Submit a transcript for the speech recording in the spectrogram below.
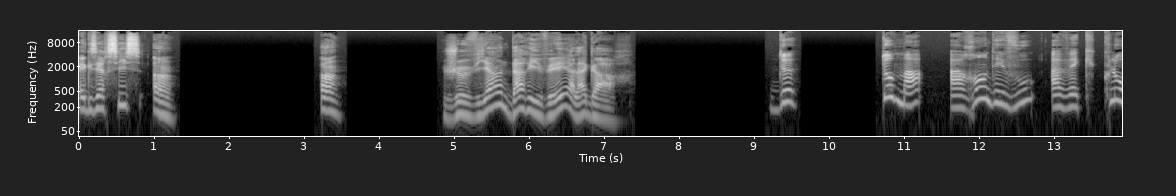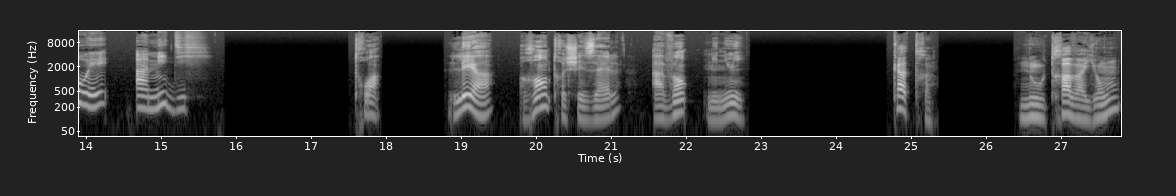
Exercice 1 1. Je viens d'arriver à la gare. 2. Thomas a rendez-vous avec Chloé à midi. 3. Léa rentre chez elle avant minuit. 4. Nous travaillons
